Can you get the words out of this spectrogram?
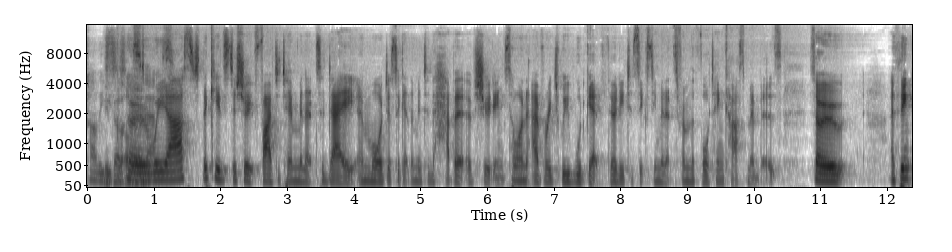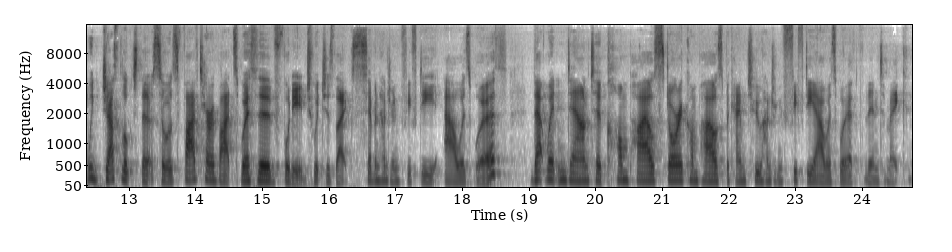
Carly, you've you've got got all. So we asked the kids to shoot five to 10 minutes a day and more just to get them into the habit of shooting. So on average, we would get 30 to 60 minutes from the 14 cast members. So I think we just looked at it. So it was five terabytes worth of footage, which is like 750 hours worth. That went down to compiles, story compiles became 250 hours worth, then to make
